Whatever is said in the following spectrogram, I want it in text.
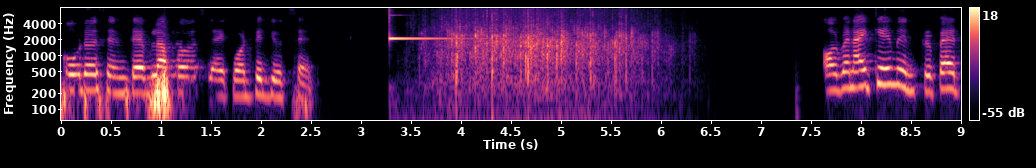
coders and developers, like what Vidyut said. Or when I came in prepared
